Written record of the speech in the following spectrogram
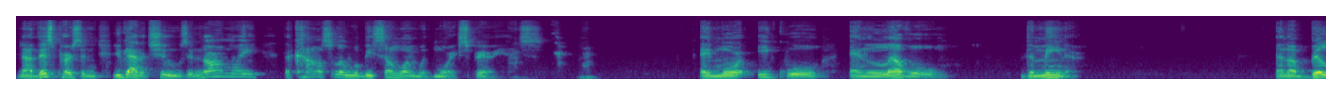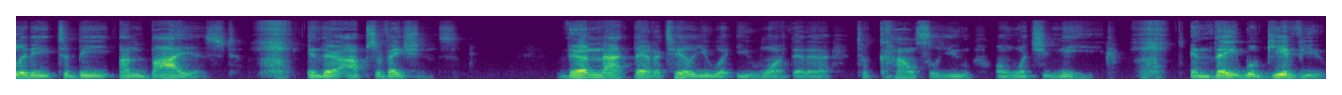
Now, this person you got to choose. And normally, the counselor will be someone with more experience, a more equal and level demeanor an ability to be unbiased in their observations. They're not there to tell you what you want, they're there to counsel you on what you need. And they will give you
